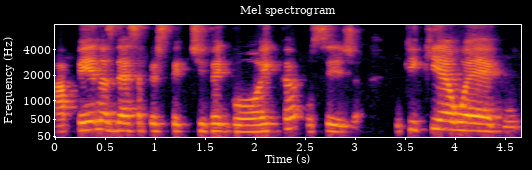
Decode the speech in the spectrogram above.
apenas dessa perspectiva egóica, ou seja, o que, que é o ego?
